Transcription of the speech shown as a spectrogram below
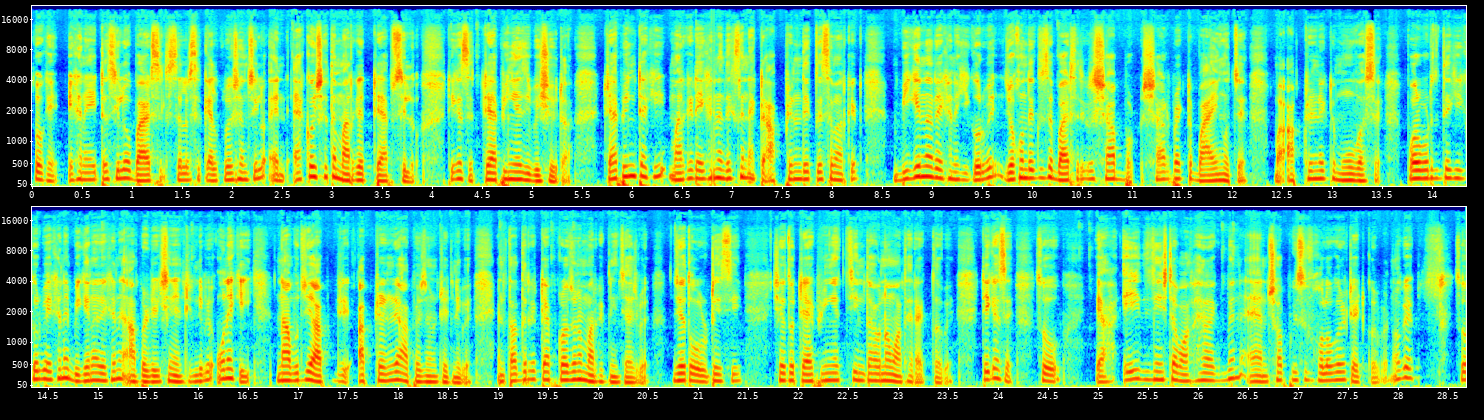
তো ওকে এখানে এটা ছিল বায়ার সেলার্সের ক্যালকুলেশন ছিল অ্যান্ড একই সাথে মার্কেট ট্র্যাপ ছিল। ঠিক আছে ট্র্যাপিংয়ে যে বিষয়টা। ট্র্যাপিংটা কি? মার্কেট এখানে দেখছেন একটা আপ ট্রেন্ড দেখতেছে মার্কেট বিগিনার এখানে কি করবে? যখন দেখতেছে বায়ার একটা শার্প শার্প একটা বাইং হচ্ছে বা আপ ট্রেন্ডে একটা মুভ আছে, পরবর্তীতে কী করবে? এখানে বিগিনার এখানে আপের ডিরেকশন এন্ট্রি নেবে। অনেকেই না বুঝিয়ে আপ আপ ট্রেন্ডে আপের জন্য ট্রেড নেবে। অ্যান্ড তাদেরকে ট্যাপ করার জন্য মার্কেট নিচে আসবে। যেহেতু ওটিসি সেহেতু ট্র্যাপিংয়ের চিন্তা ভাবনা মাথায় রাখতে হবে। ঠিক আছে? সো এই জিনিসটা মাথায় রাখবেন অ্যান্ড সব কিছু ফলো করে ট্রেড করবেন। ওকে সো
